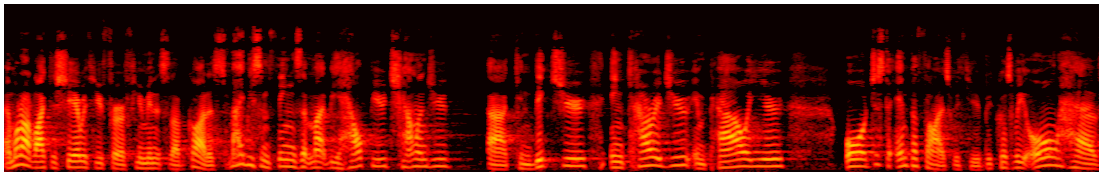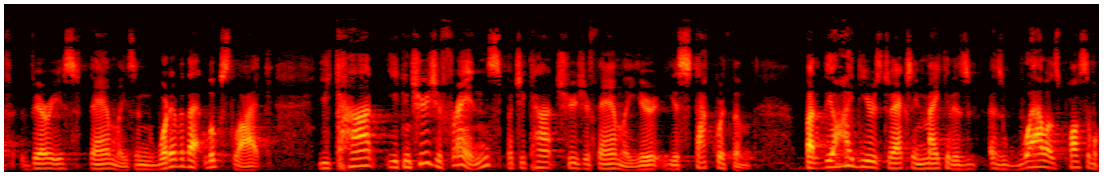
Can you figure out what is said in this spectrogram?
And what I'd like to share with you for a few minutes that I've got is maybe some things that might be help you, challenge you, uh, convict you, encourage you, empower you, or just to empathize with you because we all have various families and whatever that looks like, you can't, you can choose your friends, but you can't choose your family. You're, you're stuck with them. But the idea is to actually make it as, as well as possible.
